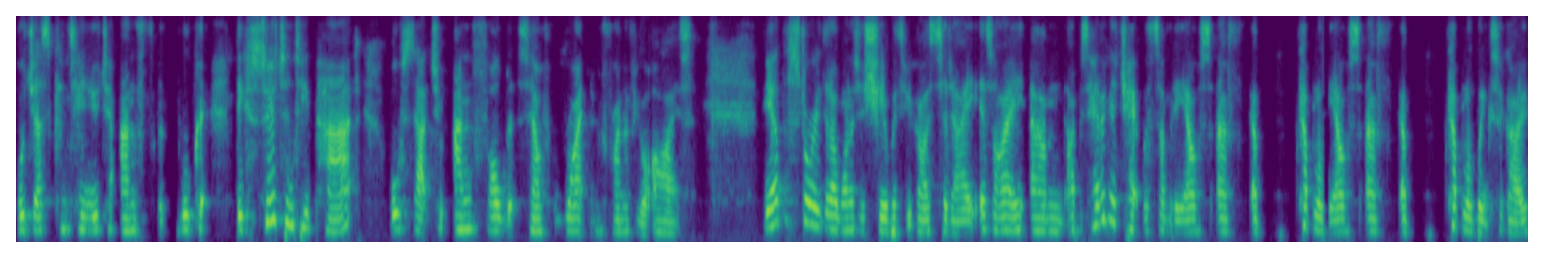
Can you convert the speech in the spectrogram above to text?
will just continue to unfold the certainty part will start to unfold itself right in front of your eyes. The other story that i wanted to share with you guys today is i um, i was having a chat with somebody else a, a couple of else a, a couple of weeks ago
